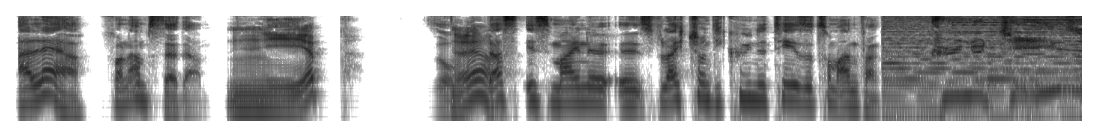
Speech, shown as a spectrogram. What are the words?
Aller von Amsterdam. Yep. So, Ja, ja. das ist meine, ist vielleicht schon die kühne These zum Anfang. Kühne These,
